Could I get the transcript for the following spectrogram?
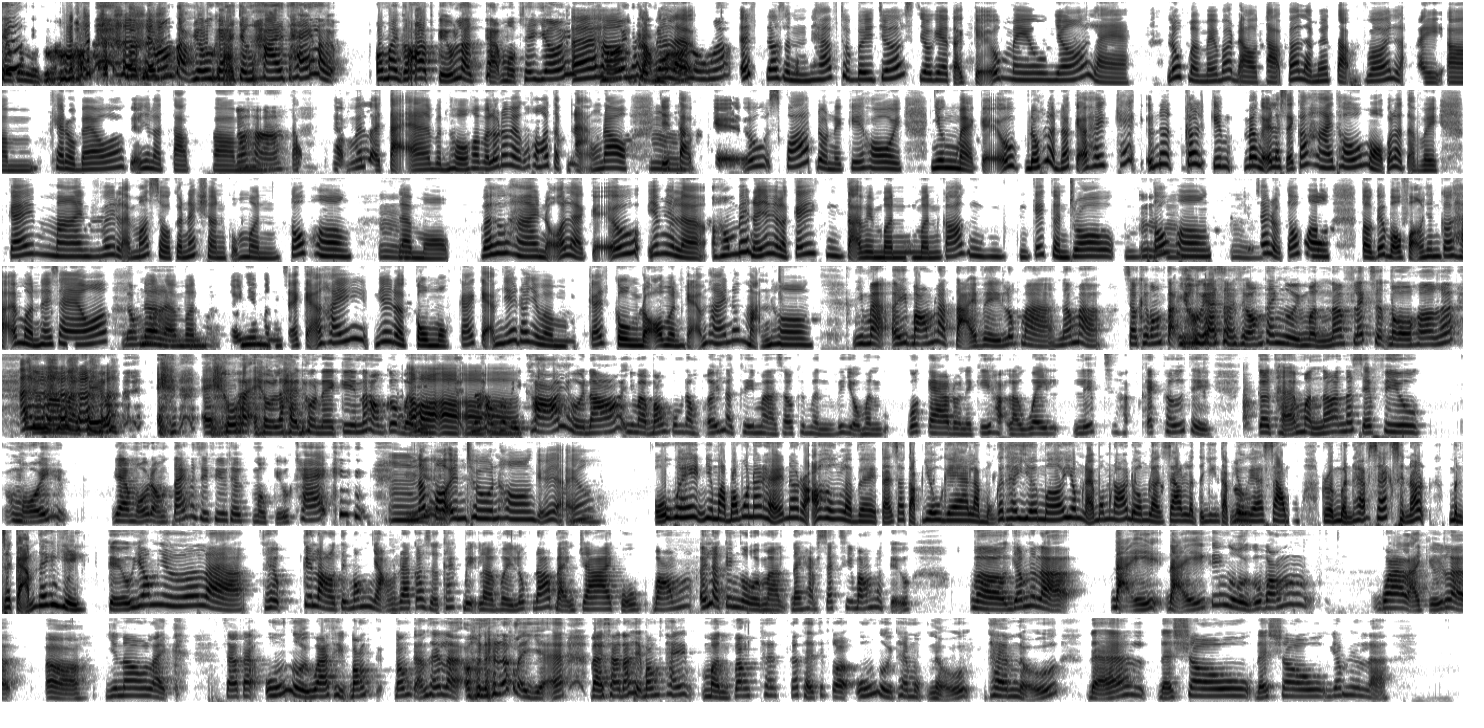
theo kinh nghiệm của bóng theo bóng tập yoga chừng 2 tháng là oh my god, kiểu là cả một thế giới Ê, mới nó rộng ra mở là luôn á. it doesn't have to be just yoga, tại, kiểu, Mel nhớ là lúc mà Mel bắt đầu tập á là Mel tập với lại, ờm, kettlebell á, kiểu như là, tập, ờm, Á hả? tập tập với lại tạ bình thường thôi, mà lúc đó Mel cũng hông có tập nặng đâu, chỉ Ừm. tập, kiểu, squat đồ này kia thôi. Nhưng mà, kiểu, đúng là nó cảm thấy khác, kiểu, nó có Mel nghĩ là sẽ có hai thứ, một á là tại vì cái mind với lại muscle connection của mình tốt hơn là Ừm. một, với thứ hai nữa là kiểu giống như là không biết nữa giống như là cái tại vì mình mình có cái control tốt hơn kiểm soát được tốt hơn từ cái bộ phận trên cơ thể mình hay sao á. Đúng nên rồi, là mình đúng rồi. tự nhiên mình sẽ cảm thấy như là cùng một cái cảm giác đó nhưng mà cái cường độ mình cảm thấy nó mạnh hơn. Nhưng mà ý bóng là tại vì lúc mà nếu mà sau khi bóng tập yoga xong thì bóng thấy người mình nó flexible hơn á cho nên là kiểu eo qua eo lại đồ này kia nó không có bị ờ, ờ, ờ, nó không có ờ. bị khó như hồi đó nhưng mà bóng cũng đồng ý là khi mà sau khi mình ví dụ mình quất cao đồ này kia hoặc là weight lift các thứ thì cơ thể mình nó nó sẽ feel mỗi và mỗi động tác nó sẽ feel theo một kiểu khác Ừ, nó vậy. more in tune hơn kiểu vậy á Ừ. Ủa wait, nhưng mà bóng có nói thể nó rõ hơn là về tại sao tập yoga là một cái thế giới mới giống nãy bóng nói đúng là sao là tự nhiên tập Ừ. yoga xong rồi mình have sex thì nó mình sẽ cảm thấy cái gì? kiểu giống như là theo cái lần đầu tiên bóng nhận ra có sự khác biệt là vì lúc đó bạn trai của bóng ý là cái người mà đang have sex với bóng là kiểu ờ, giống như là đẩy đẩy cái người của bóng qua lại kiểu là ờ you know like sao ta? Uống người qua thì bóng bóng cảm thấy là ồ nó rất là dễ. Và sau đó thì bóng thấy mình vẫn thế, có thể tiếp tục uống người thêm một nửa thêm nữa để để show để show giống như là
